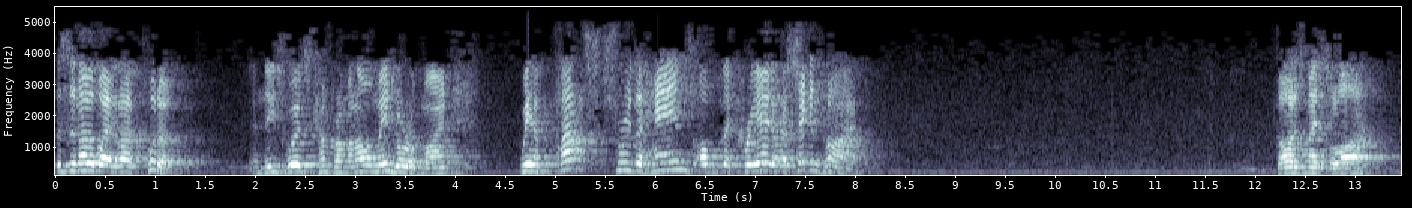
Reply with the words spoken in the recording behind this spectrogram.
this is another way that I've put it and these words come from an old mentor of mine, we have passed through the hands of the Creator a second time. God has made us alive.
